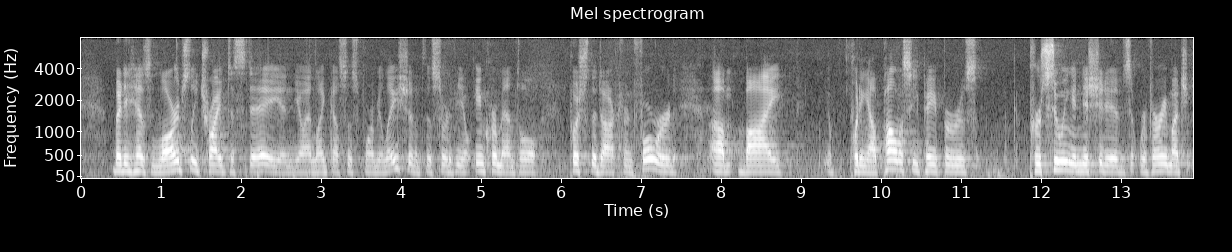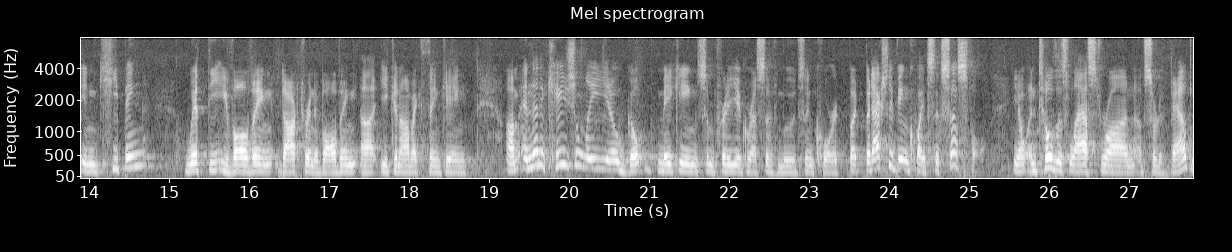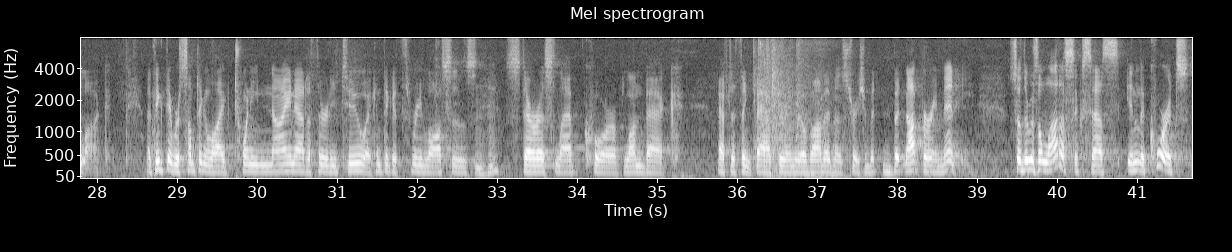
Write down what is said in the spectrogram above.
but it has largely tried to stay, and you know, I like Gus's formulation of this sort of you know, incremental push the doctrine forward um, by you know, putting out policy papers, pursuing initiatives that were very much in keeping with the evolving doctrine, evolving uh, economic thinking, um, and then occasionally, you know, go, making some pretty aggressive moves in court, but, but actually being quite successful. You know, until this last run of sort of bad luck, I think they were something like 29 out of 32. I can think of three losses: mm-hmm. Steris, LabCorp, Lundbeck. I have to think back during the Obama administration, but but not very many. So there was a lot of success in the courts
